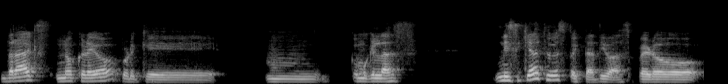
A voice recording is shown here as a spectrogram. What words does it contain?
drags no creo porque mm, como que las ni siquiera tuve expectativas, pero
